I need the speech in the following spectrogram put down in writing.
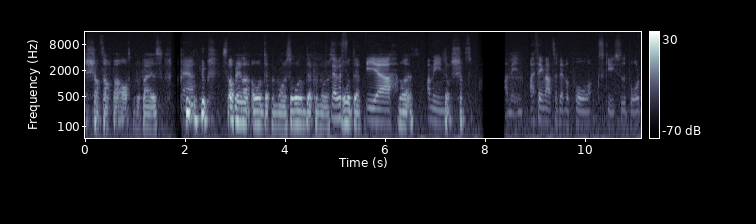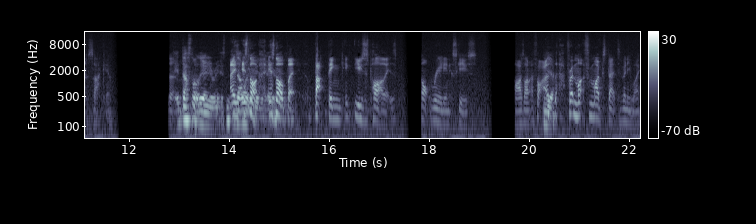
shut up about asking for players. Yeah, Stop being like, "I want Declan Rice. I want Declan Rice. I want Declan." yeah. Like, I mean, just shut. I mean, I think that's a bit of a poor excuse for the board to sack him. But- That's not the only reason. it's, it's not. It's not. But that being used as part of it is not really an excuse. As far as I'm, Yeah. from my, from my perspective, anyway.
